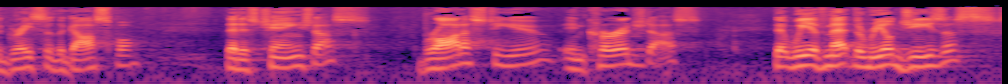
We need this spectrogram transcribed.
the grace of the gospel that has changed us, brought us to you, encouraged us, that we have met the real Jesus,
